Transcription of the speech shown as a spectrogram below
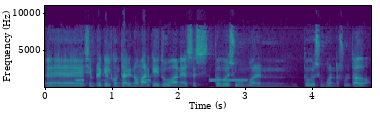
Eh, siempre que el contrario no marque y tú ganes, todo, es un buen, todo es un buen resultado.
